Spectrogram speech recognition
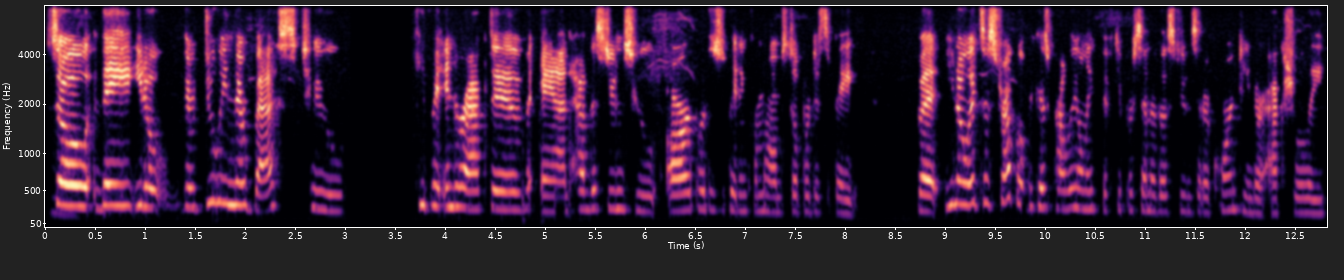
so mm. they you know they're doing their best to keep it interactive and have the students who are participating from home still participate. But you know, it's a struggle because probably only 50% of those students that are quarantined are actually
